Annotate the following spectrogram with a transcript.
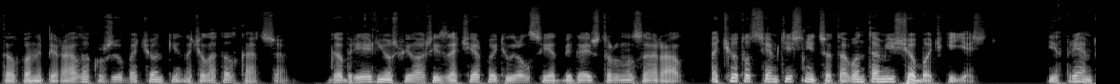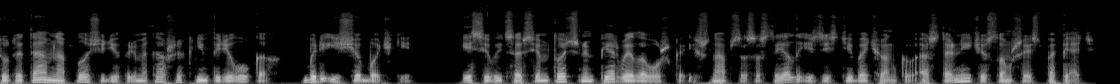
Толпа напирала, окружив бочонки, начала толкаться. Габриэль, не успевавший зачерпывать, вырвался и, отбегая в сторону, заорал. «А чё тут всем тесниться-то? Вон там еще бочки есть!» И впрямь тут и там, на площади, в примыкавших к ним переулках, были еще бочки. Если быть совсем точным, первая ловушка из шнапса состояла из десяти бочонков, а остальные числом шесть по пять.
